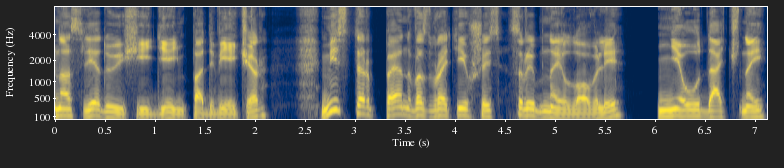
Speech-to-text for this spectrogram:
На следующий день под вечер мистер Пен, возвратившись с рыбной ловли, неудачной,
